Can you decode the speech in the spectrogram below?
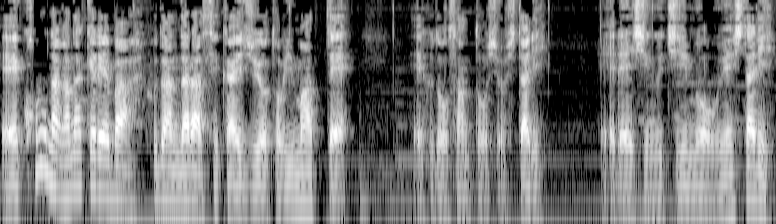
えー、コロナがなければ普段なら世界中を飛び回って、えー、不動産投資をしたり、えレーシングチームを運営したり、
